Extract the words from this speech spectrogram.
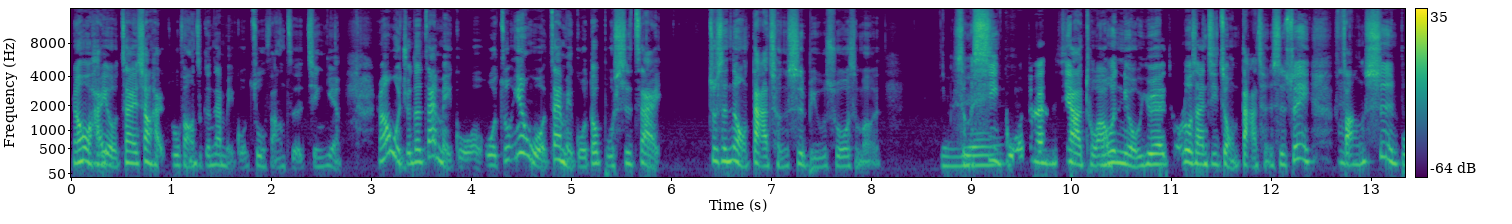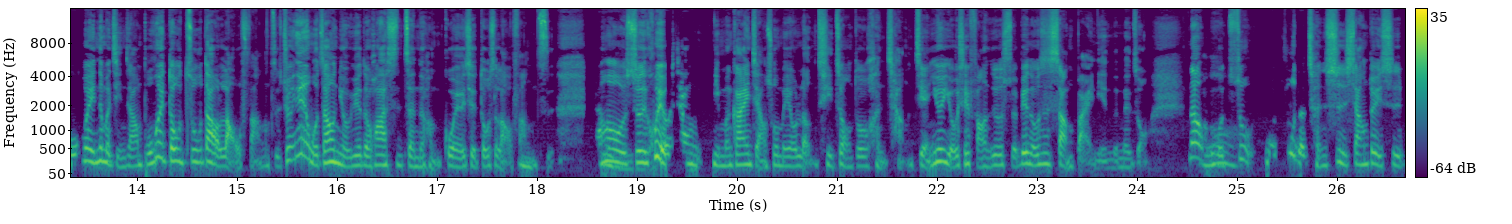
然后我还有在上海租房子跟在美国租房子的经验，然后我觉得在美国我租，因为我在美国都不是在就是那种大城市，比如说什么什么西国对西雅图啊，或者纽约、洛杉矶这种大城市，所以房市不会那么紧张，不会都租到老房子。就因为我知道纽约的话是真的很贵，而且都是老房子，然后所以会有像你们刚才讲说没有冷气这种都很常见，因为有一些房子就随便都是上百年的那种。那我住我住的城市相对是。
